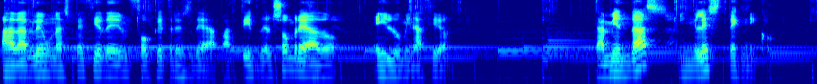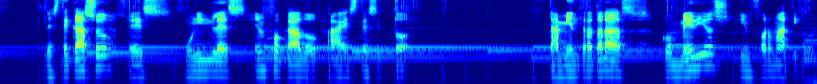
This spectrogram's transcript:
a darle una especie de enfoque 3D a partir del sombreado e iluminación. También das inglés técnico. En este caso es un inglés enfocado a este sector. También tratarás con medios informáticos,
